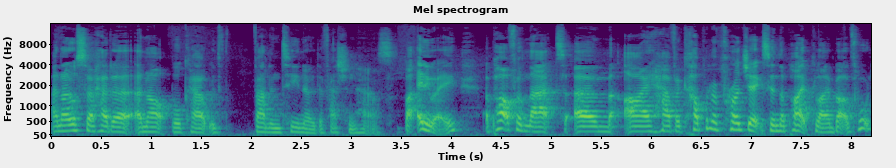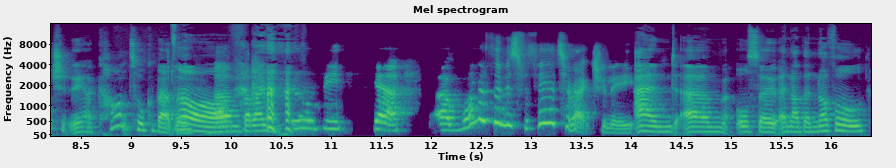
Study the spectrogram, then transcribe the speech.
And I also had a, an art book out with Valentino, the fashion house. But anyway, apart from that, um, I have a couple of projects in the pipeline, but unfortunately, I can't talk about them. Um, but I will be, yeah, uh, one of them is for theatre, actually, and um, also another novel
